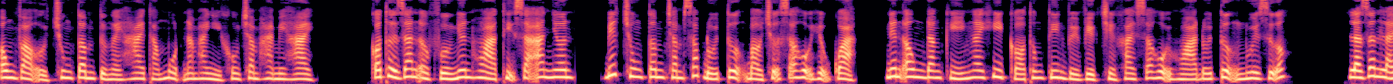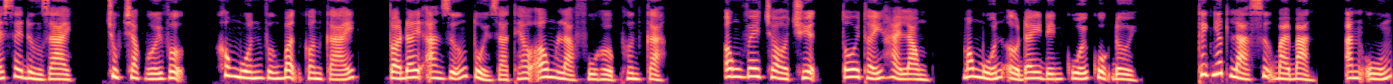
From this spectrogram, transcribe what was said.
ông vào ở trung tâm từ ngày 2 tháng 1 năm 2022. Có thời gian ở phường Nhân Hòa, thị xã An Nhơn, biết trung tâm chăm sóc đối tượng bảo trợ xã hội hiệu quả, nên ông đăng ký ngay khi có thông tin về việc triển khai xã hội hóa đối tượng nuôi dưỡng. Là dân lái xe đường dài, trục chặt với vợ, không muốn vướng bận con cái, vào đây an dưỡng tuổi già theo ông là phù hợp hơn cả. Ông V trò chuyện, tôi thấy hài lòng, mong muốn ở đây đến cuối cuộc đời. Thích nhất là sự bài bản, ăn uống,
